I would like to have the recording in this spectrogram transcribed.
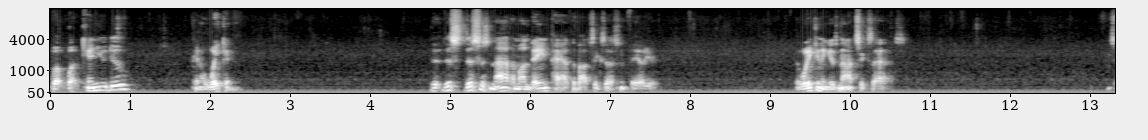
But what can you do? You can awaken. This this is not a mundane path about success and failure. Awakening is not success. It's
